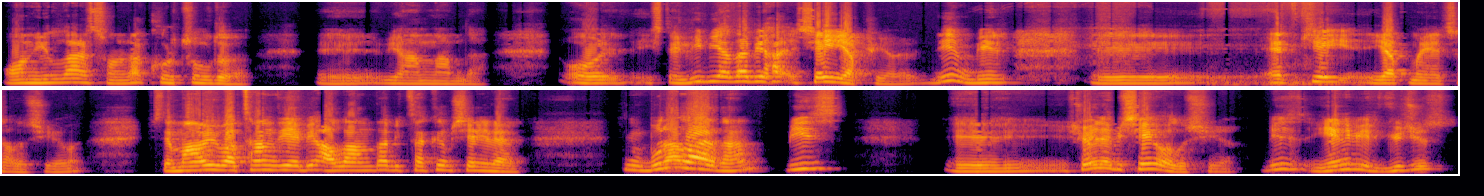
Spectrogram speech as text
10 yıllar sonra kurtuldu e, bir anlamda. O işte Libya'da bir şey yapıyor, değil mi? Bir e, etki yapmaya çalışıyor. İşte Mavi Vatan diye bir alanda bir takım şeyler. Şimdi buralardan biz e, şöyle bir şey oluşuyor. Biz yeni bir gücüz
